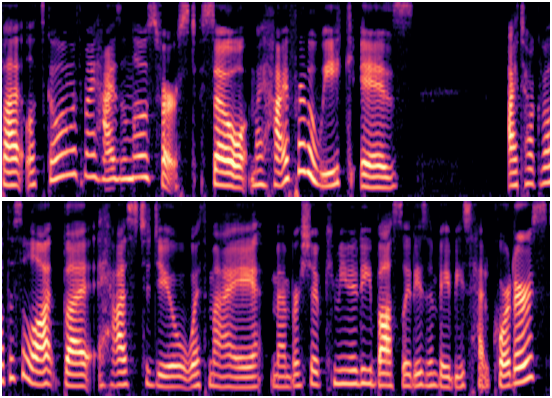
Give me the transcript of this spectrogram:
But let's go in with my highs and lows first. So, my high for the week is I talk about this a lot, but it has to do with my membership community, Boss Ladies and Babies headquarters.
